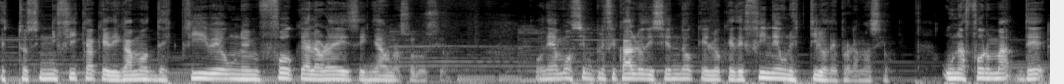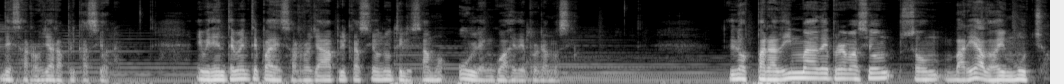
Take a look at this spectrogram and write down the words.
Esto significa que, digamos, describe un enfoque a la hora de diseñar una solución. Podríamos simplificarlo diciendo que lo que define un estilo de programación, una forma de desarrollar aplicaciones. Evidentemente, para desarrollar aplicaciones utilizamos un lenguaje de programación. Los paradigmas de programación son variados, hay muchos.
